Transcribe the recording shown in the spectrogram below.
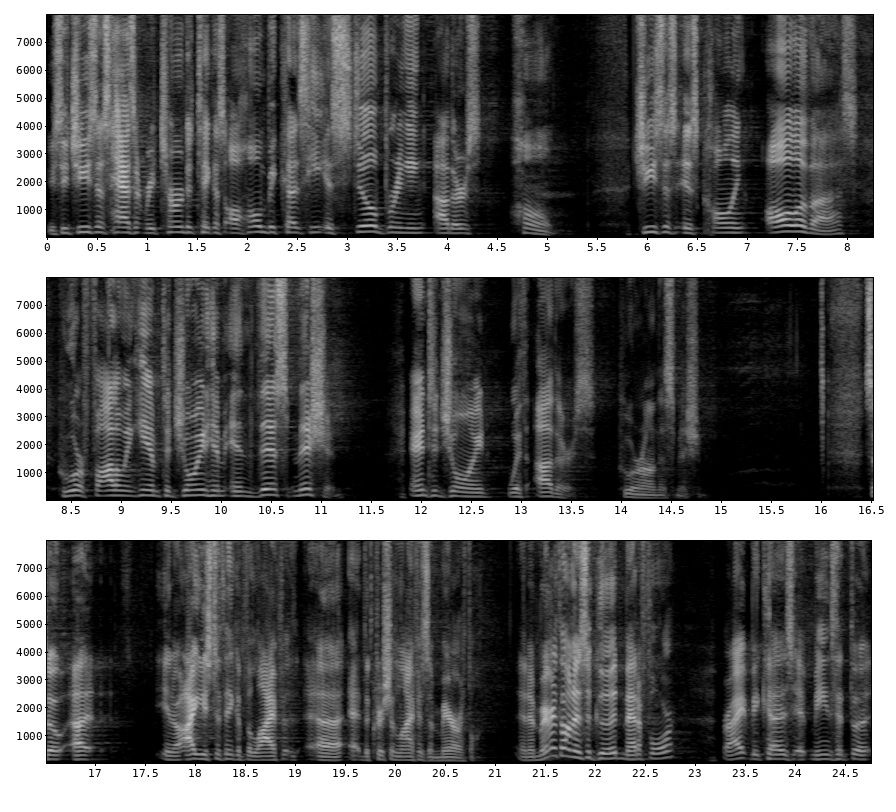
You see, Jesus hasn't returned to take us all home because he is still bringing others home. Jesus is calling all of us who are following him to join him in this mission and to join with others who are on this mission. So, uh, you know, I used to think of the life, uh, the Christian life as a marathon. And a marathon is a good metaphor, right? Because it means that the,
